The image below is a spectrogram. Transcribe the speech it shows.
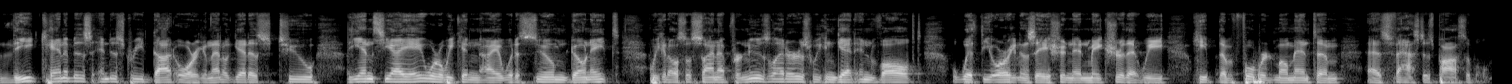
Thecannabisindustry.org, and that'll get us to the NCIA where we can, I would assume, donate. We can also sign up for newsletters. We can get involved with the organization and make sure that we keep the forward momentum as fast as possible.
